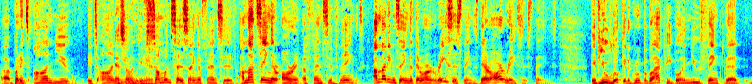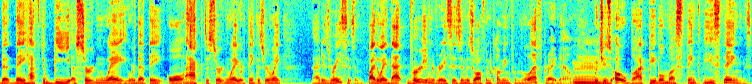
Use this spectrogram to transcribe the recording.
Uh, but it's on you. It's on it's you. On if you. someone says something offensive, I'm not saying there aren't offensive things. I'm not even saying that there aren't racist things. There are racist things. If you look at a group of black people and you think that that they have to be a certain way, or that they all act a certain way, or think a certain way, that is racism. By the way, that version of racism is often coming from the left right now, mm. which is, oh, black people must think these things.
